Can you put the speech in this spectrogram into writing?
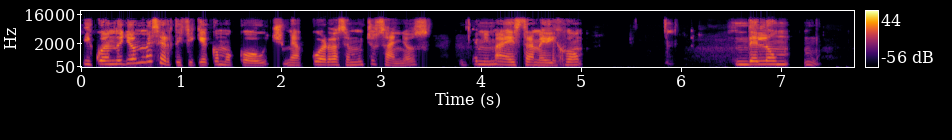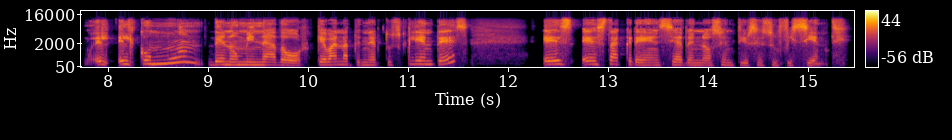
Y cuando yo me certifiqué como coach, me acuerdo hace muchos años que mi maestra me dijo, de lo, el, común denominador que van a tener tus clientes es esta creencia de no sentirse suficiente.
